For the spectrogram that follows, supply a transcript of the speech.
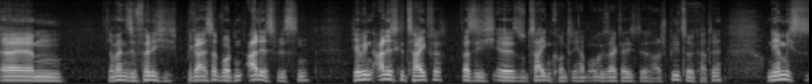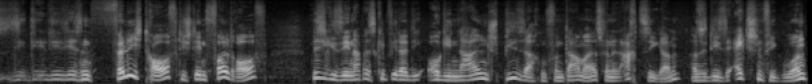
Ähm, da waren sie völlig begeistert, wollten alles wissen. Ich habe ihnen alles gezeigt, was ich äh, so zeigen konnte. Ich habe auch gesagt, dass ich das als Spielzeug hatte. Und die haben mich, die, die, die sind völlig drauf, die stehen voll drauf. Bis ich gesehen habe, es gibt wieder die originalen Spielsachen von damals, von den 80ern, also diese Actionfiguren.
